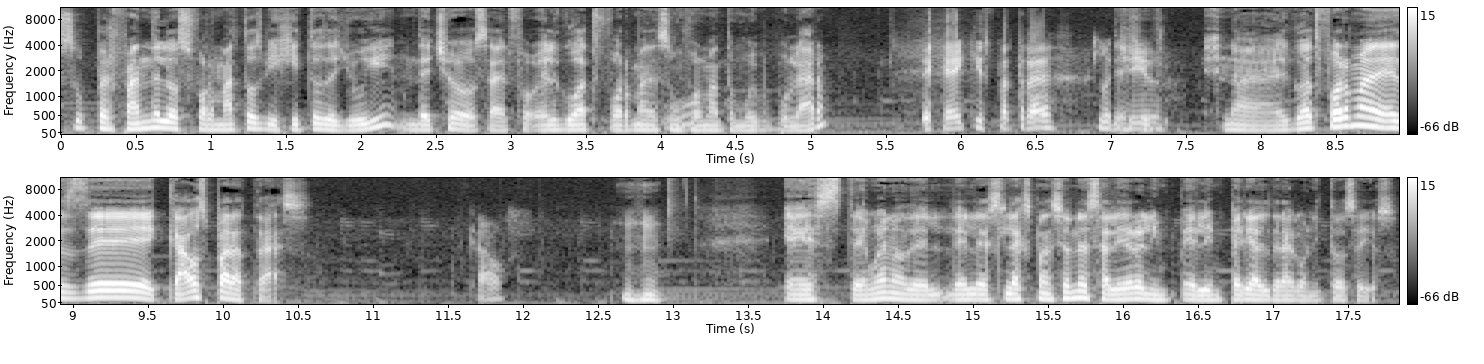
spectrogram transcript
súper fan de los formatos viejitos de Yugi. De hecho, o sea, el, el God Format es un uh. formato muy popular. De X para atrás, lo chido. No, el God Format es de Caos para atrás. Caos. Este, bueno, de, la expansión de salieron el, el Imperial Dragon y todos ellos.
